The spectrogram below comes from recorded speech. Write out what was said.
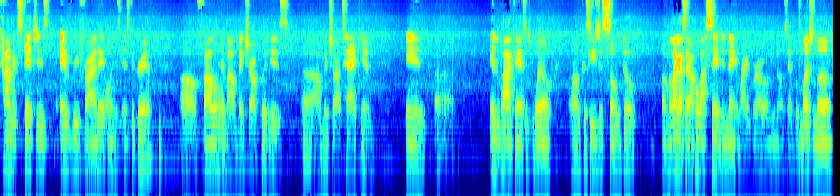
comic sketches every Friday on his Instagram. Uh, follow him. I'll make sure I put his. Uh, I'll make sure I tag him in uh, in the podcast as well because um, he's just so dope. Um, like I said, I hope I said your name right, bro. You know what I'm saying? But much love.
